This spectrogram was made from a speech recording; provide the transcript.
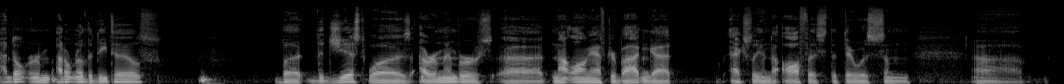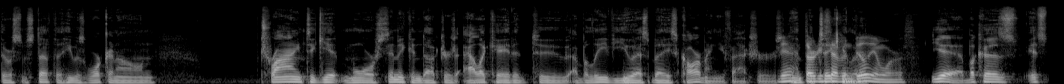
I don't. Rem- I don't know the details, but the gist was I remember uh, not long after Biden got actually into office that there was some uh, there was some stuff that he was working on trying to get more semiconductors allocated to I believe U.S. based car manufacturers. Yeah, in thirty-seven particular. billion worth. Yeah, because it's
